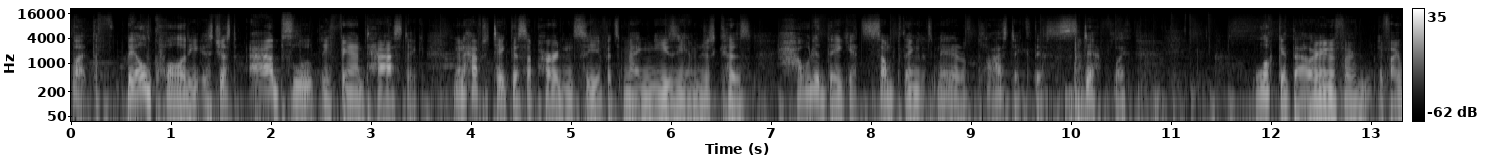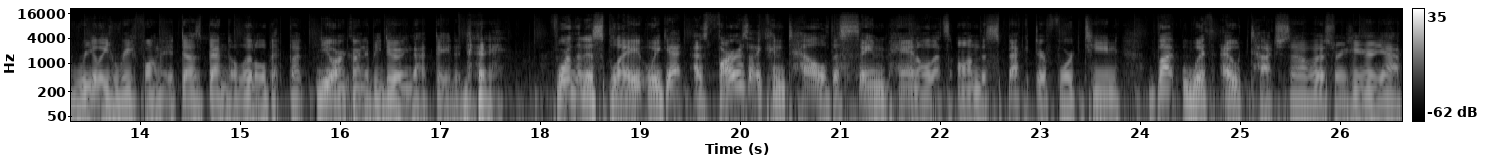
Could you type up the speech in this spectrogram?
but the build quality is just absolutely fantastic. I'm gonna have to take this apart and see if it's magnesium, just cause how did they get something that's made out of plastic this stiff? Like, look at that. I mean, if I, if I really reef on it, it does bend a little bit, but you aren't going to be doing that day to day. For the display, we get, as far as I can tell, the same panel that's on the Spectre 14, but without touch. So this right here, yeah,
